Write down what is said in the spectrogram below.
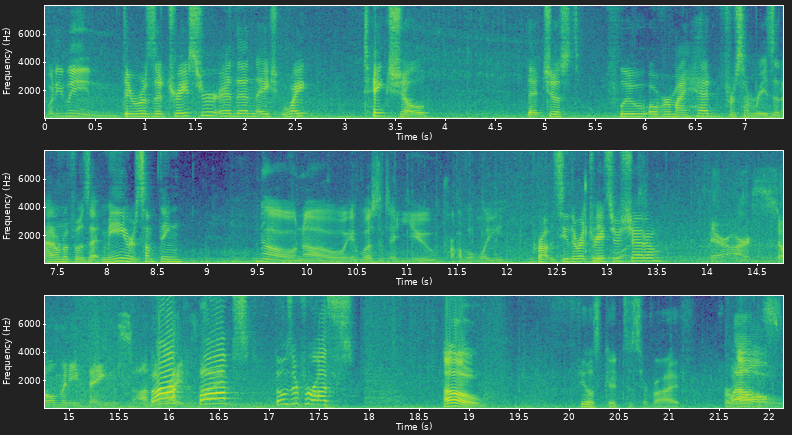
What do you mean? There was a tracer and then a white tank shell that just flew over my head for some reason. I don't know if it was at me or something. No, no, it wasn't at you, probably. Probably see the red tracer shadow. There are so many things on the Ah, right side. bombs! Those are for us. Oh. Feels good to survive. For Well, once.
